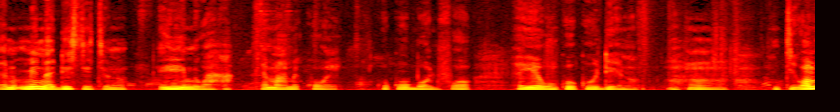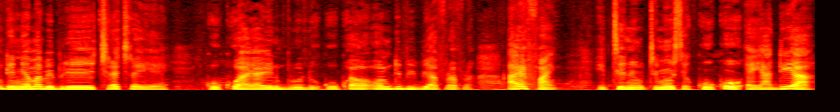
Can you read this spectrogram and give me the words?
Ɛno me na district no eyi mi wɔ ha ɛma mi kɔɛ koko board foɔ ɛyɛ wɔn koko de no. Nti wɔn de nneɛma bebree kyerɛkyerɛ yɛn koko a yɛayɛ no burodo koko a wɔn de biribi afrafra. Ayɛ fine. Nti no tumi sɛ koko ɛyɛ adeɛ a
